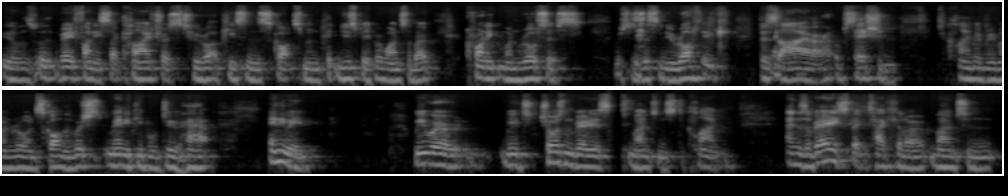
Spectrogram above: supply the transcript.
you know, there's a very funny psychiatrist who wrote a piece in the Scotsman newspaper once about chronic Munrosis, which is this neurotic desire, obsession to climb every Munro in Scotland, which many people do have. Anyway, we were we'd chosen various mountains to climb, And there's a very spectacular mountain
